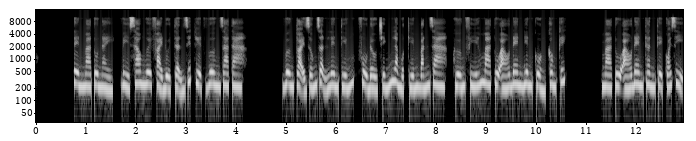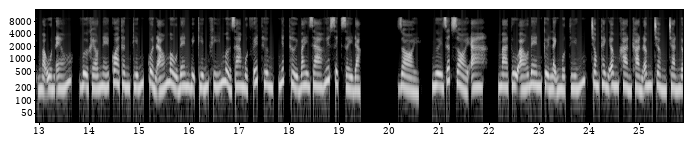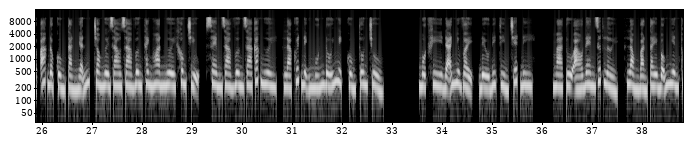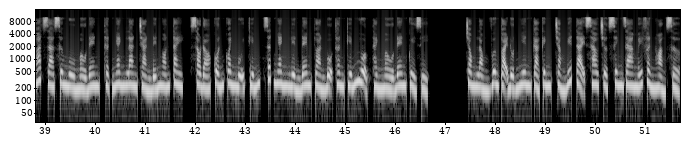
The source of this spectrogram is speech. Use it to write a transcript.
Tên ma tu này, vì sao ngươi phải đuổi tận giết tuyệt vương gia ta? Vương toại giống giận lên tiếng, phủ đầu chính là một kiếm bắn ra, hướng phía ma tu áo đen điên cuồng công kích. Ma tu áo đen thân thể quái dị mà uốn éo, vừa khéo né qua thân kiếm, quần áo màu đen bị kiếm khí mở ra một vết thương, nhất thời bay ra huyết dịch dày đặc. Giỏi, ngươi rất giỏi a. Ma tu áo đen cười lạnh một tiếng, trong thanh âm khàn khàn âm trầm tràn ngập ác độc cùng tàn nhẫn, cho ngươi giao ra vương thanh hoan ngươi không chịu, xem ra vương ra các ngươi, là quyết định muốn đối nghịch cùng tôn chủ. Một khi đã như vậy, đều đi tìm chết đi. Ma tu áo đen dứt lời, lòng bàn tay bỗng nhiên thoát ra sương mù màu đen, thật nhanh lan tràn đến ngón tay, sau đó quấn quanh mũi kiếm, rất nhanh liền đem toàn bộ thân kiếm nhuộm thành màu đen quỷ dị. Trong lòng vương toại đột nhiên cả kinh chẳng biết tại sao chợt sinh ra mấy phần hoảng sợ.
